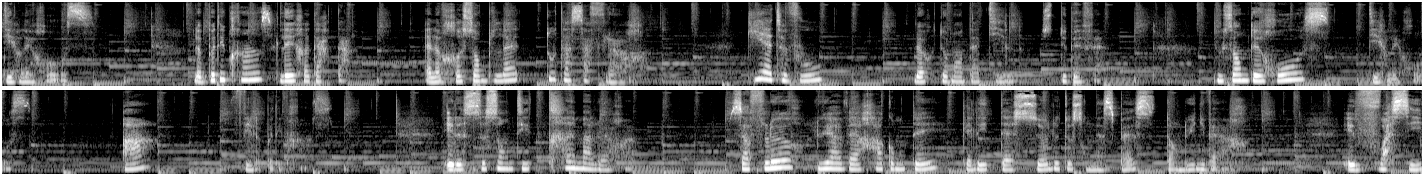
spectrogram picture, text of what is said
dirent les roses. Le petit prince les regarda. Elles ressemblaient toutes à sa fleur. Qui êtes-vous? leur demanda-t-il, stupéfait. Nous sommes des roses, les roses. Ah, fit le petit prince. Il se sentit très malheureux. Sa fleur lui avait raconté qu'elle était seule de son espèce dans l'univers. Et voici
